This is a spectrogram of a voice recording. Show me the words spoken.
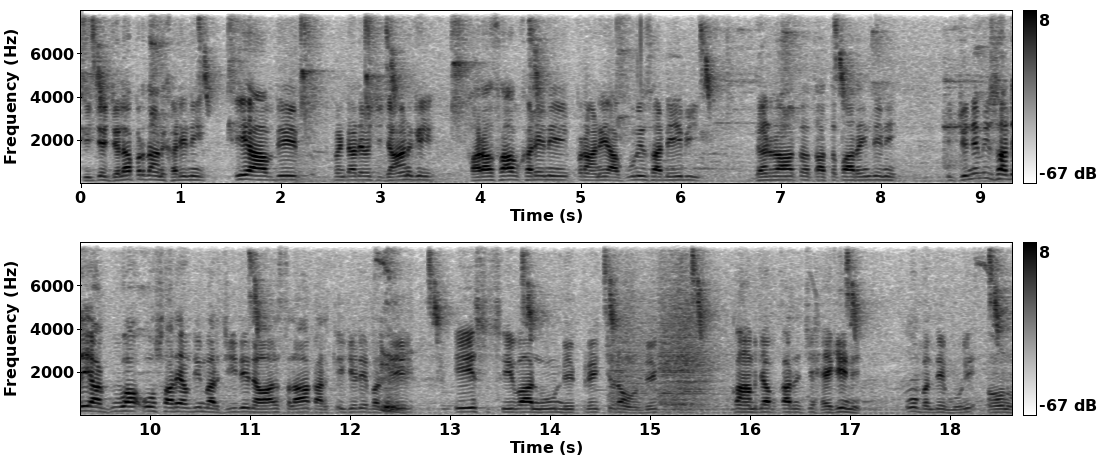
ਤੀਜੇ ਜ਼ਿਲ੍ਹਾ ਪ੍ਰਧਾਨ ਖੜੇ ਨੇ ਇਹ ਆਪਦੇ ਪਿੰਡਾਂ ਦੇ ਵਿੱਚ ਜਾਣਗੇ। ਖਾਰਾ ਸਾਹਿਬ ਖੜੇ ਨੇ ਪੁਰਾਣੇ ਆਗੂ ਨੇ ਸਾਡੇ ਇਹ ਵੀ। ਦਿਨ ਰਾਤ ਤੱਤ ਪਾ ਰਹਿੰਦੇ ਨੇ। ਜਿੰਨੇ ਵੀ ਸਾਡੇ ਆਗੂ ਆ ਉਹ ਸਾਰੇ ਆਪਦੀ ਮਰਜ਼ੀ ਦੇ ਨਾਲ ਸਲਾਹ ਕਰਕੇ ਜਿਹੜੇ ਬੰਦੇ ਇਸ ਸੇਵਾ ਨੂੰ ਨੇਪਰੇ ਚੜਾਉਣ ਦੇ ਕਾਮਯਾਬ ਕਰਨ ਚ ਹੈਗੇ ਨੇ ਉਹ ਬੰਦੇ ਮੂਰੇ ਆਉਣ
